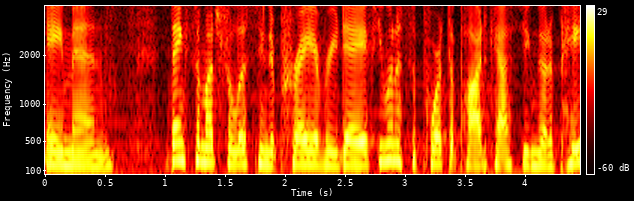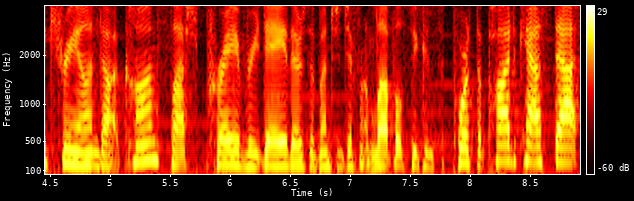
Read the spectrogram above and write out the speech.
Amen. Thanks so much for listening to Pray Every Day. If you want to support the podcast, you can go to patreon.com slash pray every day. There's a bunch of different levels you can support the podcast at.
